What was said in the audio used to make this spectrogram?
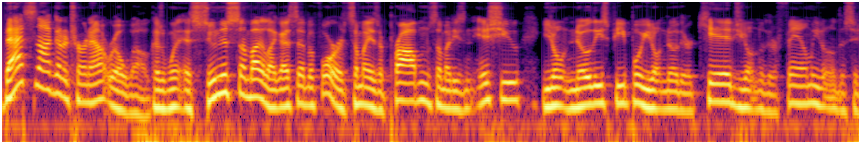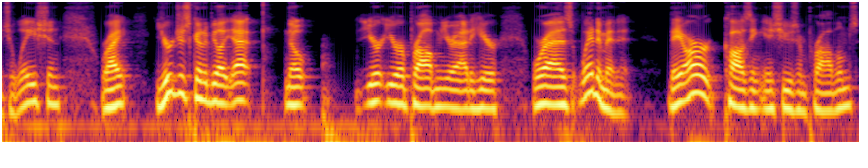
that's not going to turn out real well because when as soon as somebody, like I said before, somebody has a problem, somebody's an issue, you don't know these people, you don't know their kids, you don't know their family, you don't know the situation, right? You're just going to be like, yeah, nope, you're you're a problem, you're out of here. Whereas, wait a minute, they are causing issues and problems,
